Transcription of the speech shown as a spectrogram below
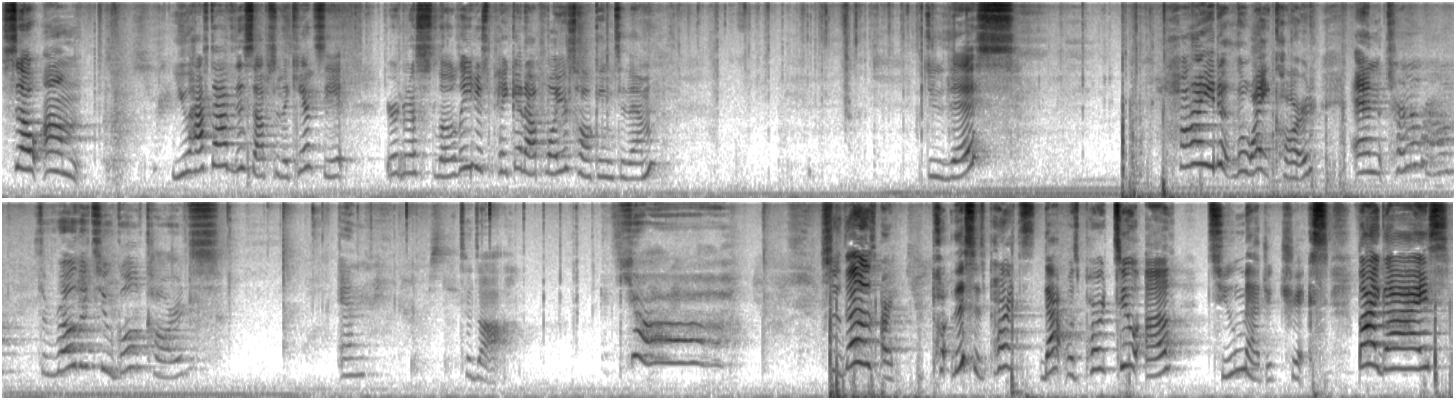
So um, you have to have this up so they can't see it. You're gonna slowly just pick it up while you're talking to them. Do this. The white card and turn around, throw the two gold cards, and ta-da. Yeah. So those are, this is part, that was part two of two magic tricks. Bye guys.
